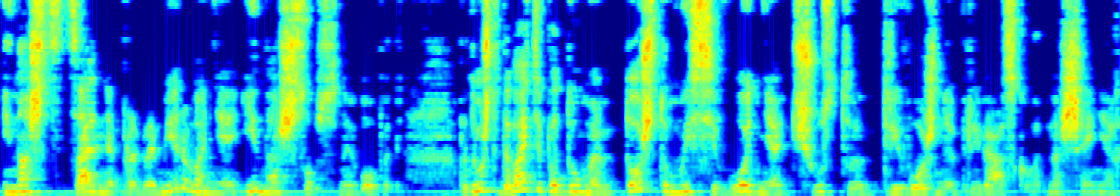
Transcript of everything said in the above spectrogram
и наше социальное программирование, и наш собственный опыт. Потому что давайте подумаем, то, что мы сегодня чувствуем тревожную привязку в отношениях,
